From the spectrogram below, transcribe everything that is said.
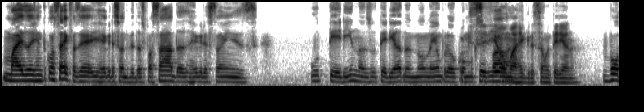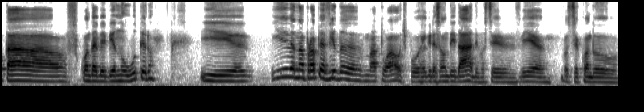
mas a gente consegue fazer regressão de vidas passadas, regressões uterinas, uterianas, não lembro como que, que seria uma regressão uteriana. Voltar quando é bebê no útero e e na própria vida atual, tipo, regressão de idade, você vê, você quando,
